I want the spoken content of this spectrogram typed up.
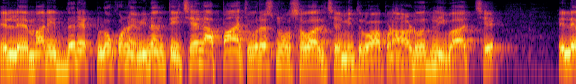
એટલે મારી દરેક લોકોને વિનંતી છે ને આ પાંચ વર્ષનો સવાલ છે મિત્રો, આપણા હળવદની વાત છે. એટલે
